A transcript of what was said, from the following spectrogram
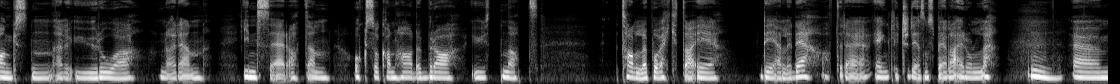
angsten eller uroa når en innser at en også kan ha det bra uten at tallet på vekta er det eller det. At det er egentlig ikke det som spiller en rolle. Mm. Um,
